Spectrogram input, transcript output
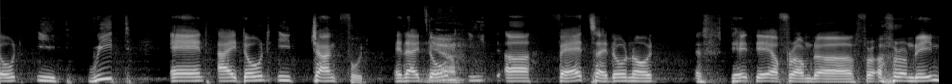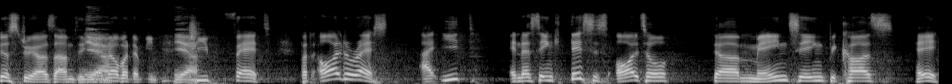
don't eat wheat, and I don't eat junk food. And I don't Yeah. eat uh, fats. I don't know if they, they are from the from the industry or something. You know what I mean? Yeah. Cheap fat. But all the rest I eat, and I think this is also the main thing because hey,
